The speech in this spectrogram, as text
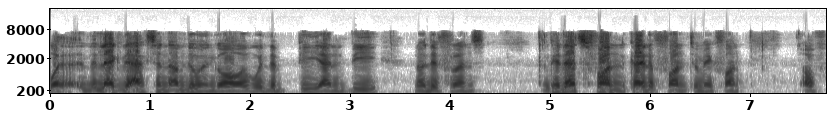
what like the accent i'm doing or with the p and b no difference. Okay that's fun kind of fun to make fun of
